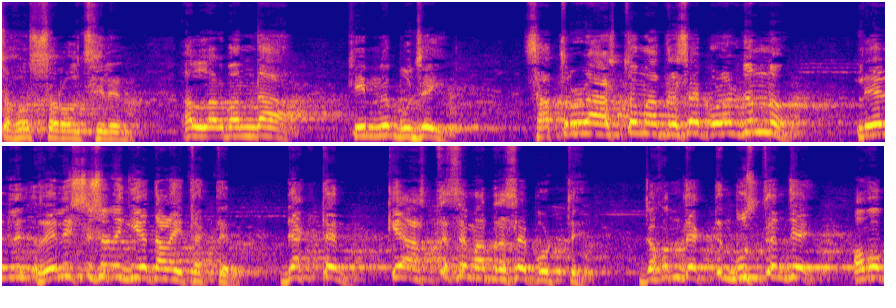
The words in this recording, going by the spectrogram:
সহজ সরল ছিলেন। আল্লাহর বান্দা, কেমনে বুঝেই। ছাত্ররা আসতো মাদ্রাসায় পড়ার জন্য। রেল স্টেশনে গিয়ে দাঁড়াই থাকতেন। দেখতেন কে আসতেছে মাদ্রাসায় পড়তে। যখন দেখতেন, বুঝতেন যে, অমক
